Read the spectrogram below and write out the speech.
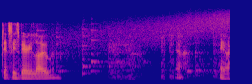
density is very low, and yeah. Anyway.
